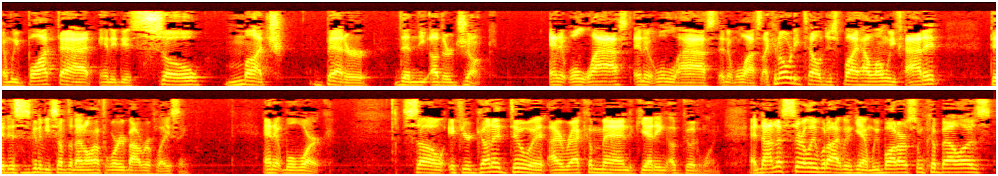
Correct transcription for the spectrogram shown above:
And we bought that and it is so much better than the other junk and it will last and it will last and it will last. I can already tell just by how long we've had it that this is going to be something I don't have to worry about replacing. And it will work. So if you're going to do it, I recommend getting a good one. And not necessarily what I, again, we bought ours from Cabela's.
